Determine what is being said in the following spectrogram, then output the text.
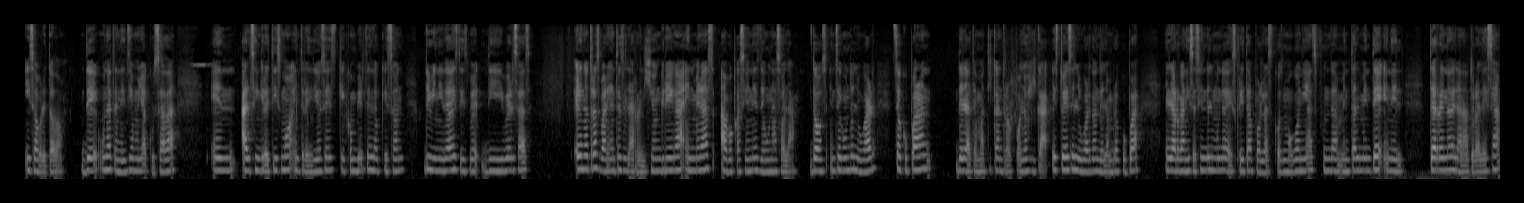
Y sobre todo, de una tendencia muy acusada en, al sincretismo entre dioses que convierten lo que son divinidades diversas en otras variantes de la religión griega en meras avocaciones de una sola. 2. En segundo lugar, se ocuparon de la temática antropológica, esto es el lugar donde el hombre ocupa en la organización del mundo descrita por las cosmogonias, fundamentalmente en el terreno de la naturaleza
